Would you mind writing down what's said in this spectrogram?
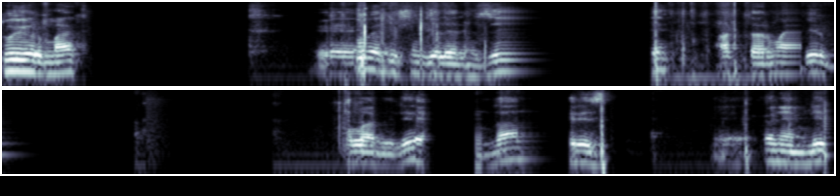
duyurmak e, ve düşüncelerimizi aktarmaya bir olabilir. Bundan biriz e, önemlidir.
